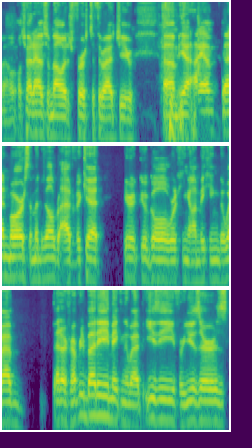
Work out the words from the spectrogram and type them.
Well, I'll try to have some knowledge first to throw at you. Um, yeah, I am Ben Morss. I'm a developer advocate here at Google working on making the web better for everybody, making the web easy for users,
